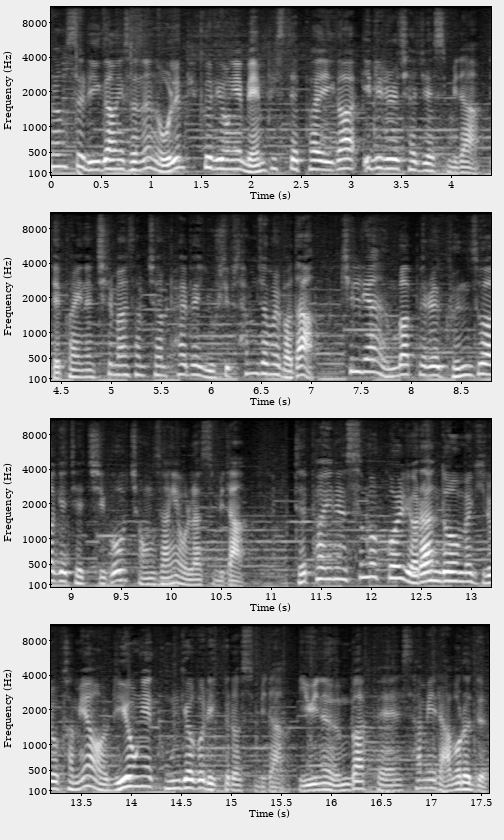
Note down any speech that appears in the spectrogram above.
프랑스 리그앙에서는 올림피크 리옹의 멤피스 데파이가 1위를 차지했습니다. 데파이는 73,863점을 받아 킬리안 음바페를 근소하게 제치고 정상에 올랐습니다. 데파이는 20골 11도움을 기록하며 리옹의 공격을 이끌었습니다. 2위는 음바페, 3위 라보르드,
